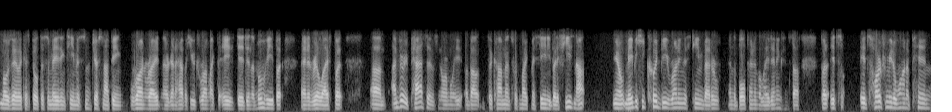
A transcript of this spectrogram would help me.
Mozeliak has built this amazing team. It's just not being run right, and they're going to have a huge run like the A's did in the movie, but and in real life. But um, I'm very passive normally about the comments with Mike Matheny. But if he's not you know, maybe he could be running this team better in the bullpen in the late innings and stuff. But it's it's hard for me to want to pin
